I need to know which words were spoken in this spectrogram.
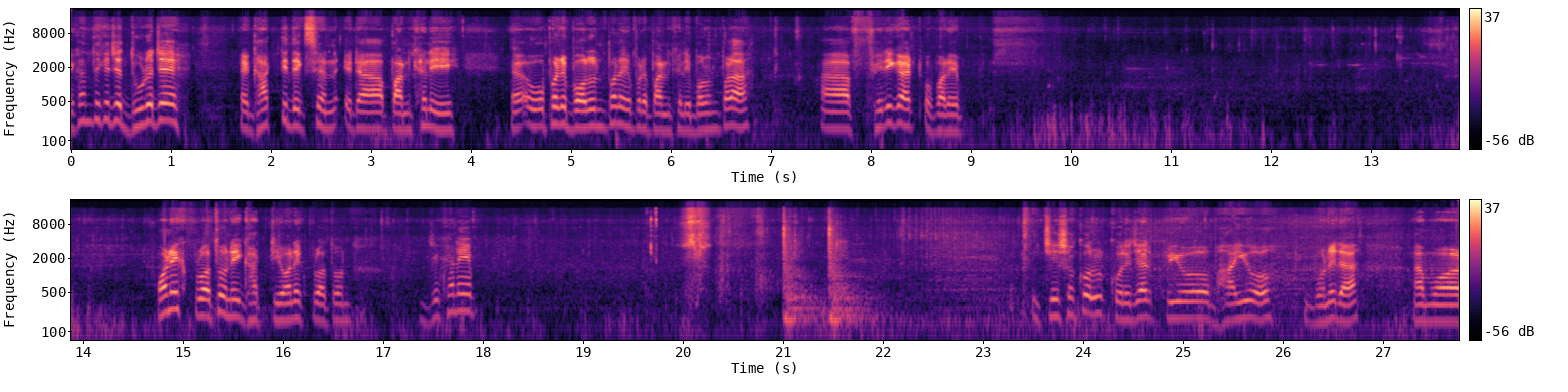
এখান থেকে যে দূরে যে ঘাটটি দেখছেন, এটা পানখালি ওপারে বলনপাড়া এপারে পানখালি বলনপাড়া ফেরিঘাট ওপারে। অনেক পুরাতন এই ঘাটটি, অনেক পুরাতন। যেখানে যে সকল কলেজার প্রিয় ভাই ও বোনেরা আমার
